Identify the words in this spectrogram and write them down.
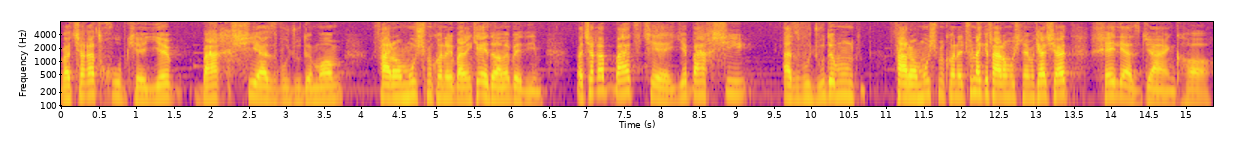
و چقدر خوب که یه بخشی از وجود ما فراموش می‌کنه برای اینکه ادامه بدیم. و چقدر بد که یه بخشی از وجودمون فراموش می‌کنه. چون اگه فراموش نمی‌کرد شاید خیلی از جنگ ها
